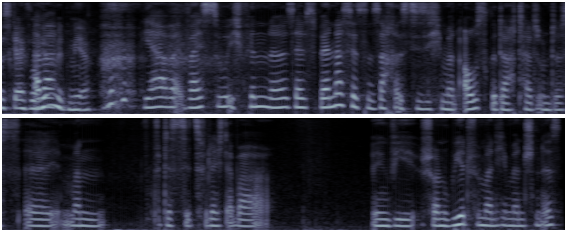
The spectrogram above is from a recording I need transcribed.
weiß gar nicht, wohin aber, mit mir. ja, aber weißt du, ich finde, selbst wenn das jetzt eine Sache ist, die sich jemand ausgedacht hat und das äh, man das jetzt vielleicht aber irgendwie schon weird für manche Menschen ist,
